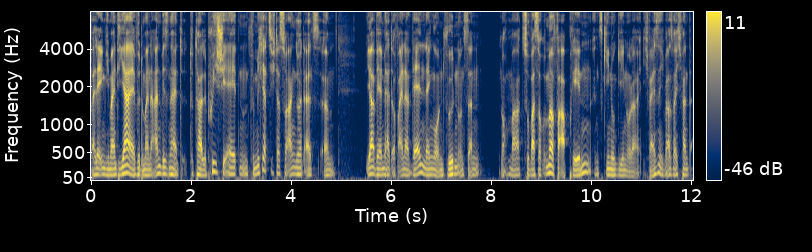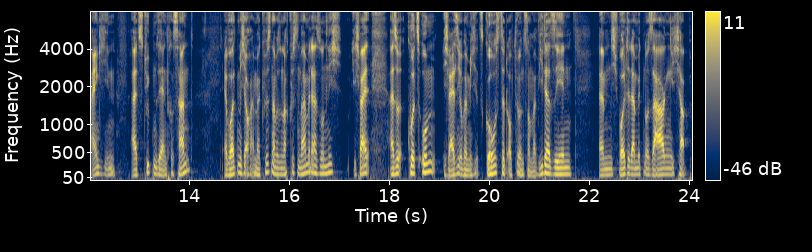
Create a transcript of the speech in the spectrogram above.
weil er irgendwie meinte, ja, er würde meine Anwesenheit total appreciaten. Und für mich hat sich das so angehört, als ähm, ja, wären wir halt auf einer Wellenlänge und würden uns dann nochmal zu was auch immer verabreden, ins Kino gehen oder ich weiß nicht was, weil ich fand eigentlich ihn als Typen sehr interessant. Er wollte mich auch einmal küssen, aber so nach Küssen war mir da so nicht. Ich weiß, also kurzum, ich weiß nicht, ob er mich jetzt ghostet, ob wir uns nochmal wiedersehen. Ähm, ich wollte damit nur sagen, ich habe,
